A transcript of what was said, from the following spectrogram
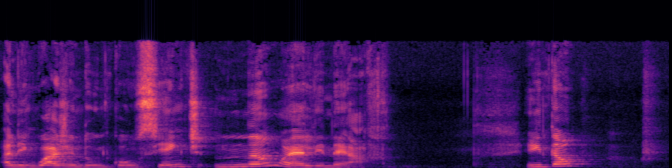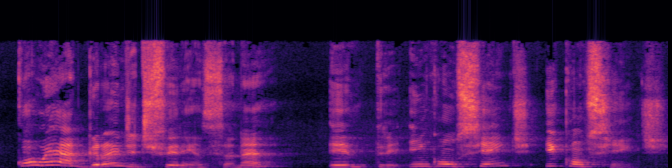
A linguagem do inconsciente não é linear. Então, qual é a grande diferença, né? entre inconsciente e consciente.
